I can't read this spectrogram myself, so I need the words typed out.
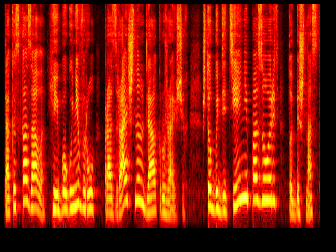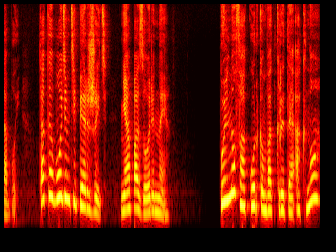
Так и сказала, ей-богу не вру, прозрачным для окружающих. Чтобы детей не позорить, то бишь нас с тобой. Так и будем теперь жить, неопозоренные. Пульнув окурком в открытое окно,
